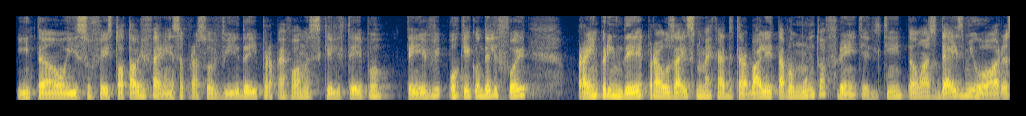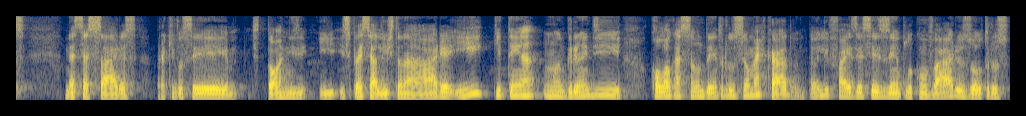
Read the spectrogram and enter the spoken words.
então, isso fez total diferença para a sua vida e para a performance que ele teve, porque quando ele foi para empreender, para usar isso no mercado de trabalho, ele estava muito à frente. Ele tinha então as 10 mil horas necessárias para que você se torne especialista na área e que tenha uma grande colocação dentro do seu mercado. Então ele faz esse exemplo com vários outros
